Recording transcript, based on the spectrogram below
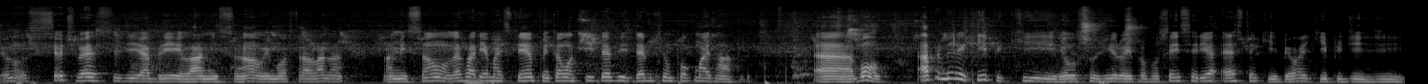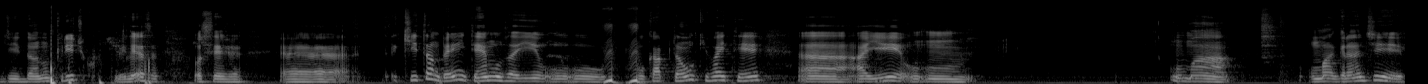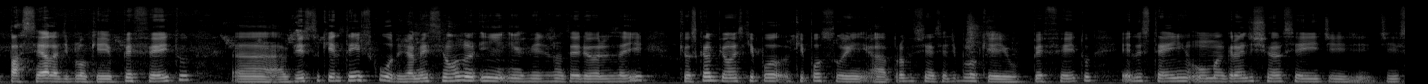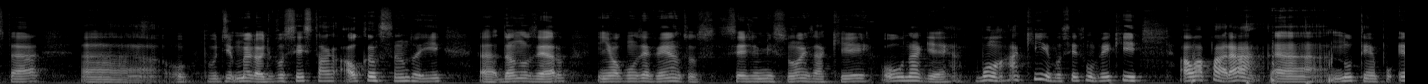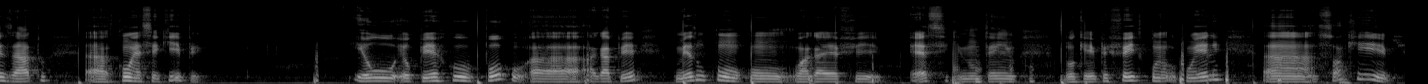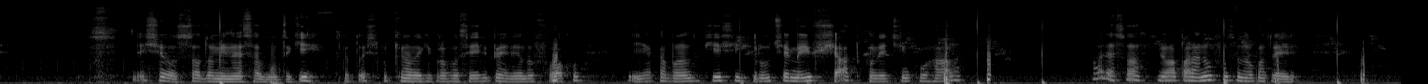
eu não, se eu tivesse de abrir lá a missão e mostrar lá na, na missão, levaria mais tempo, então aqui deve, deve ser um pouco mais rápido. Ah, bom, a primeira equipe que eu sugiro aí para vocês seria esta equipe. É uma equipe de, de, de dano crítico, beleza? Ou seja, é, que também temos aí o, o, o, capitão que vai ter ah, aí um, uma uma grande parcela de bloqueio perfeito, uh, visto que ele tem escudo. Já menciono em, em, vídeos anteriores aí que os campeões que, po que possuem a proficiência de bloqueio perfeito, eles têm uma grande chance aí de, de, de estar Uh, de, melhor, de você estar alcançando aí uh, dano zero em alguns eventos, seja missões aqui ou na guerra. Bom, aqui vocês vão ver que ao aparar uh, no tempo exato, uh, com essa equipe, eu, eu perco pouco uh, HP, mesmo com, com o HFS, que não tenho bloqueio perfeito com, com ele. Uh, só que, deixa eu só dominar essa luta aqui, que eu estou explicando aqui para vocês e perdendo o foco. E acabando que esse Groot é meio chato quando ele te encurrala. Olha só, meu aparelho não funcionou contra ele.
